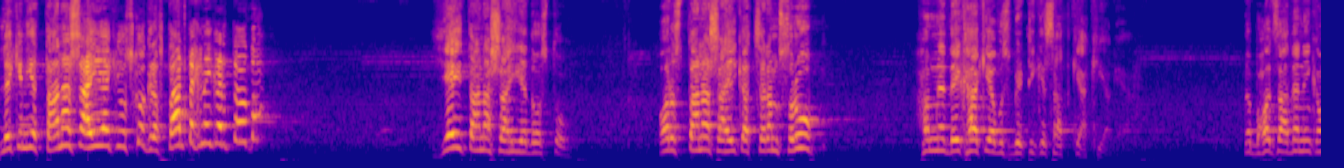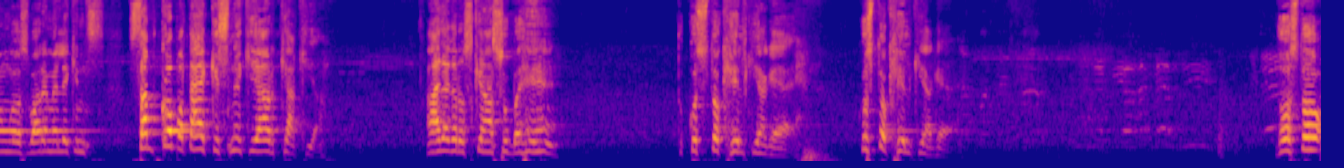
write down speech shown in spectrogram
लेकिन ये तानाशाही है कि उसको गिरफ़्तार तक नहीं करते हो तुम। यही तानाशाही है दोस्तों। और उस तानाशाही का चरम स्वरूप हमने देखा कि अब उस बेटी के साथ क्या किया गया। मैं बहुत ज़्यादा नहीं कहूँगा उस बारे में, लेकिन सबको पता है किसने किया और क्या किया। आज अगर उसके आँसू बहे हैं तो कुछ तो खेल किया गया है। कुछ तो खेल किया गया है। दोस्तों,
